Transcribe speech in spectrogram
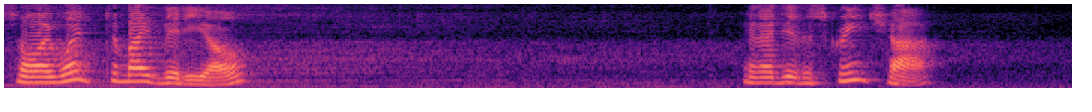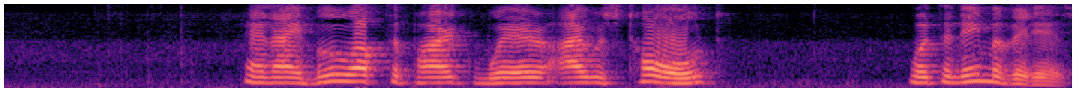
So I went to my video and I did a screenshot and I blew up the part where I was told what the name of it is.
